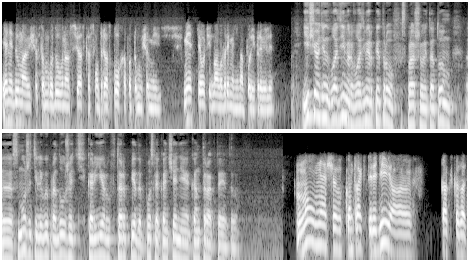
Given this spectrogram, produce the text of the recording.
я не думаю, еще в том году у нас связка смотрелась плохо, потому что мы вместе очень мало времени на поле провели. Еще один Владимир, Владимир Петров спрашивает о том, э, сможете ли вы продолжить карьеру в торпедо после окончания контракта этого? Ну, у меня еще контракт впереди, а, как сказать,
